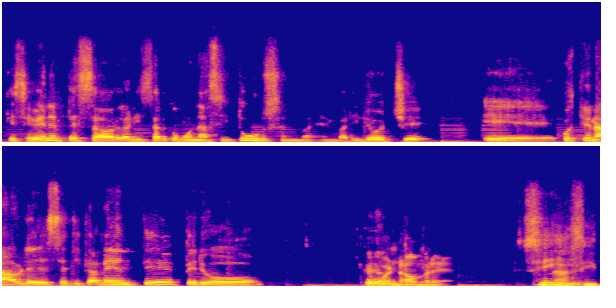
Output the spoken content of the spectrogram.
que se habían empezado a organizar como nazi tours en Bariloche, eh, cuestionables éticamente, pero... Qué buen nombre. Sí, sí,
